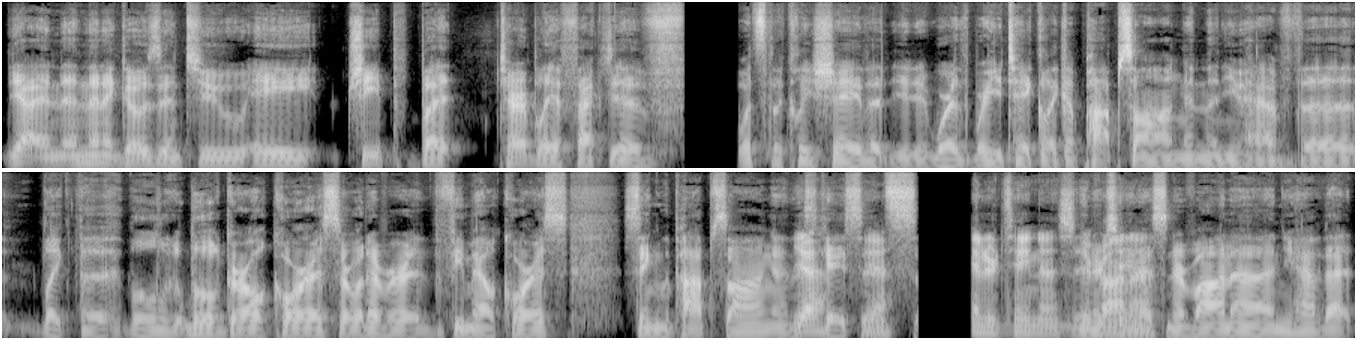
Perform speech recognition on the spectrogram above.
yeah, and and then it goes into a cheap but terribly effective. What's the cliche that you, where where you take like a pop song and then you have the like the little little girl chorus or whatever the female chorus sing the pop song and in Yeah, this case yeah. it's Entertain us, Entertain Nirvana. Us Nirvana, and you have that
